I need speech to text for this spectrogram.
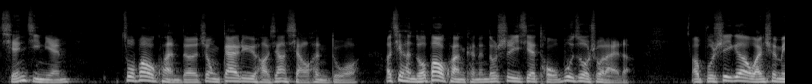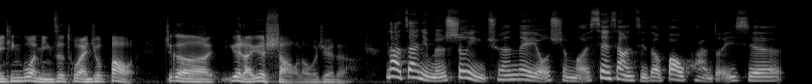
前几年做爆款的这种概率好像小很多，而且很多爆款可能都是一些头部做出来的。而不是一个完全没听过名字突然就爆了，这个越来越少了，我觉得。那在你们摄影圈内有什么现象级的爆款的一些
